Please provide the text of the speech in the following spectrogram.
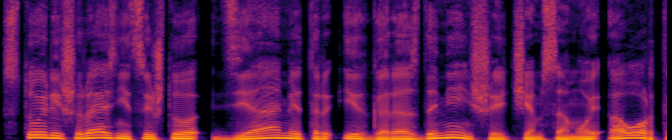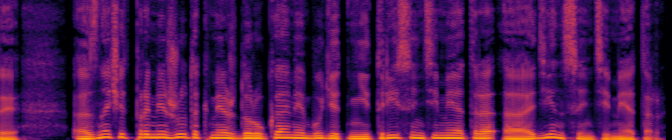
с той лишь разницей, что диаметр их гораздо меньше, чем самой аорты, а значит промежуток между руками будет не 3 см, а 1 см.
